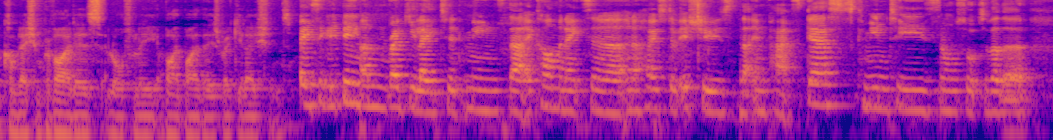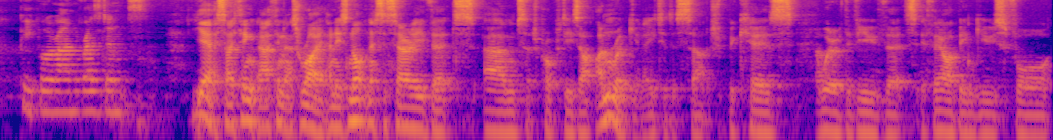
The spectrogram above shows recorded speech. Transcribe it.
accommodation providers lawfully abide by those regulations. Basically, being unregulated means that it culminates in a, in a host of issues that impacts guests, communities, and all sorts of other people around residents. Yes, I think I think that's right, and it's not necessarily that um, such properties are unregulated as such, because we're of the view that if they are being used for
